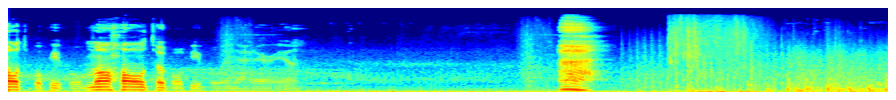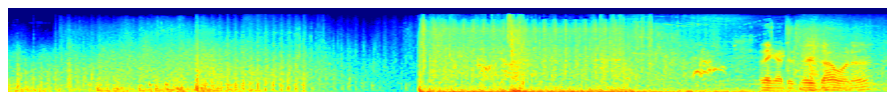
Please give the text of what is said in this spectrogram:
Multiple people. Multiple people in that area. I think I deserve that one, huh?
